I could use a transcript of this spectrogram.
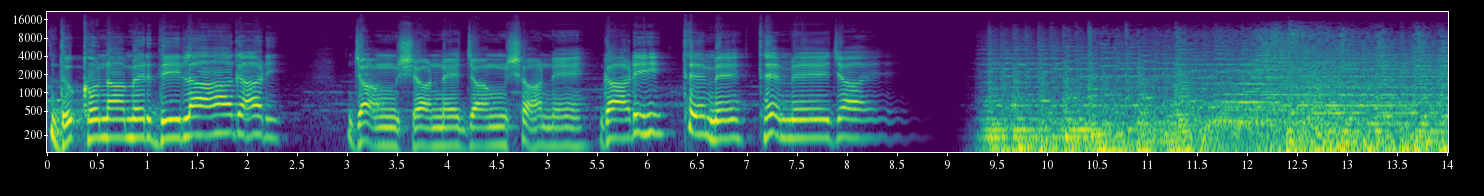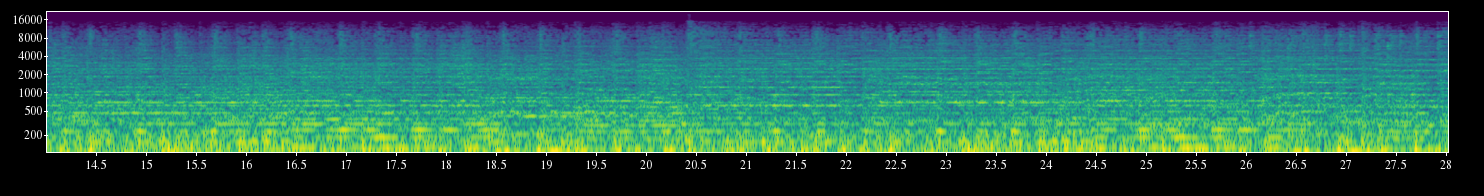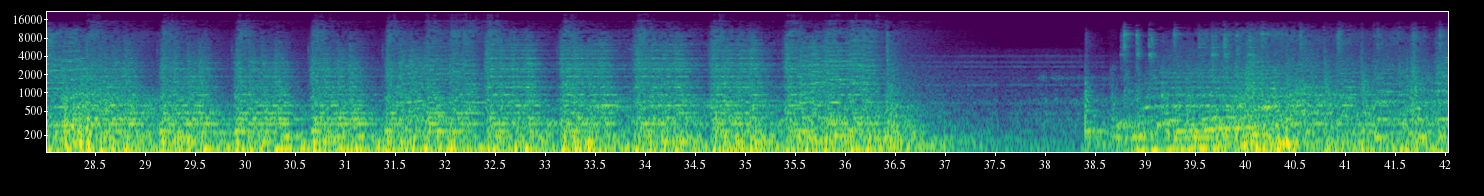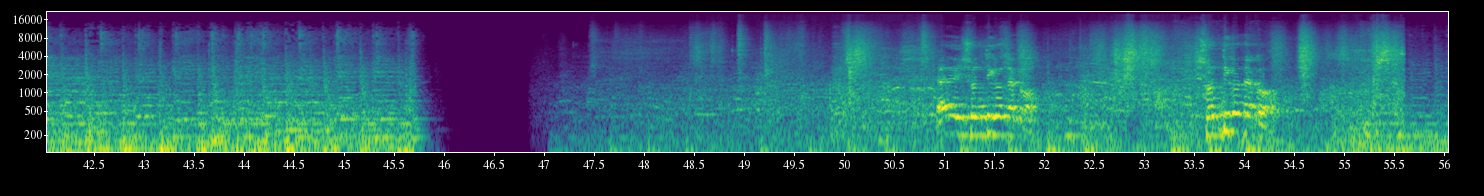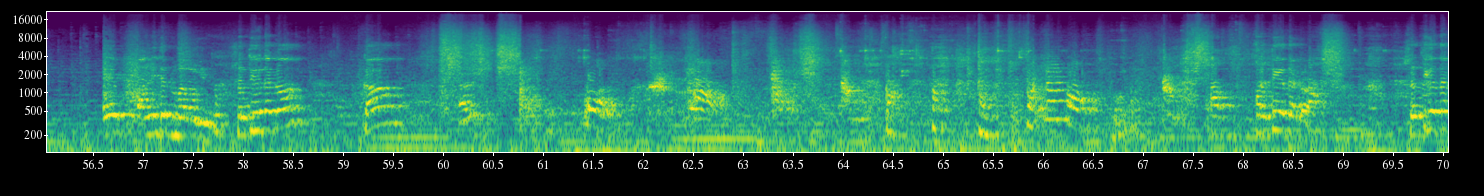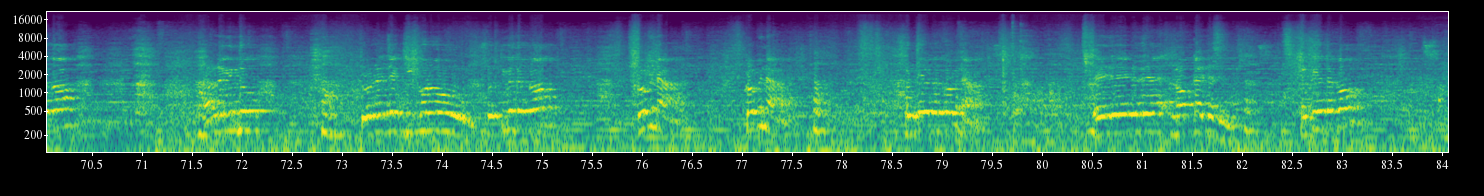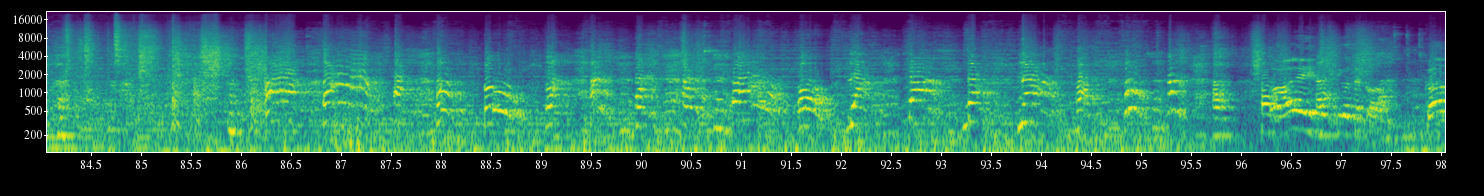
দুঃখ নামের দিলা গাড়ি, জংশনে জংশনে গাড়ি থেমে থেমে যায়। এই, সত্যি কথা কো সত্যি কথা কো এই, পানিতে ডুবাবো কিন্তু। সত্যি কথা কো কো সত্যি কথা কো সত্যি কথা কো তাহলে কিন্তু তোরে যে কি করু সত্যি কথা কো কবি না। কবি না। সত্যি কথা কবি না। এই যে এটা যে, নখ কাটতেছি। সত্যি কথা কো ওই সত্যি কথা কো কো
